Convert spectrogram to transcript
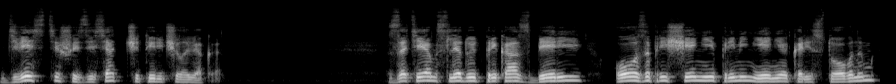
двести шестьдесят четыре человека. Затем следует приказ Берии о запрещении применения к арестованным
